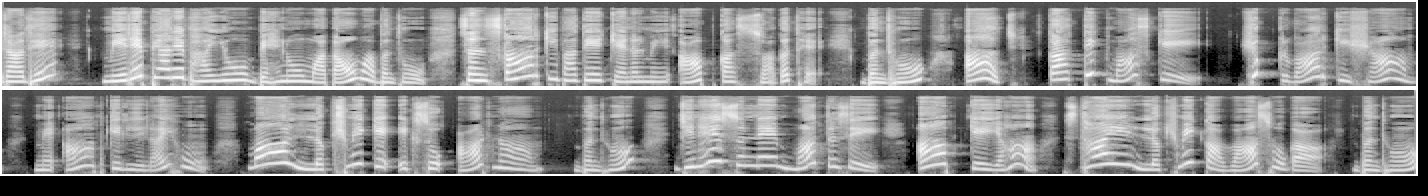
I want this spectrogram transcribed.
राधे, मेरे प्यारे भाइयों, बहनों, माताओं व बंधुओं, संस्कार की बातें चैनल में आपका स्वागत है। बंधुओं, आज कार्तिक मास के शुक्रवार की शाम मैं आपके लिए लाई हूँ माँ लक्ष्मी के 108 नाम। बंधुओं, जिन्हें सुनने मात्र से आपके यहाँ स्थायी लक्ष्मी का वास होगा। बंधुओं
